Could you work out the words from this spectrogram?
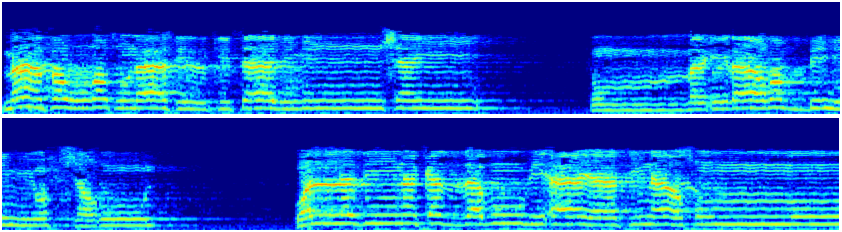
ما فرطنا في الكتاب من شيء ثم إلى ربهم يحشرون. والذين كذبوا بآياتنا صم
